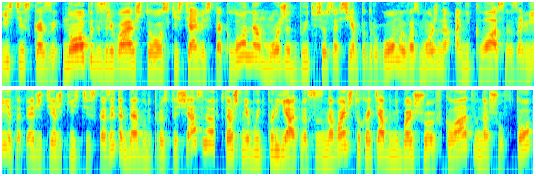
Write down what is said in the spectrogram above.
кисти из козы. Но подозреваю, что с кистями стаклона может быть все совсем по-другому, и, возможно, они классно заменят, опять же, те же кисти из козы, тогда я буду просто счастлива, потому что мне будет приятно осознавать, что хотя бы небольшой вклад вношу в то,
